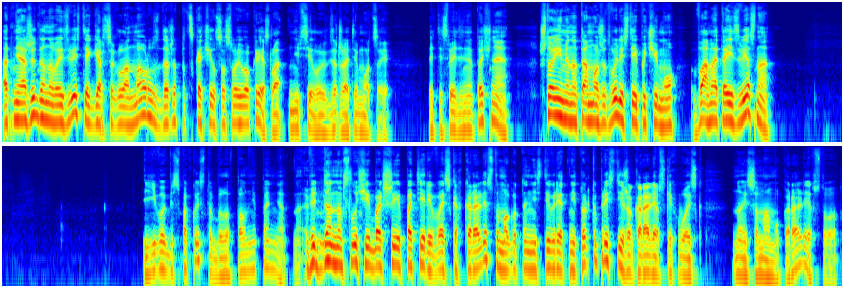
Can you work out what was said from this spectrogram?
От неожиданного известия герцог Ланмаурус даже подскочил со своего кресла, не в силах сдержать эмоции. Эти сведения точные? Что именно там может вылезти и почему? Вам это известно? — Его беспокойство было вполне понятно. Ведь в данном случае большие потери в войсках королевства могут нанести вред не только престижу королевских войск, но и самому королевству.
